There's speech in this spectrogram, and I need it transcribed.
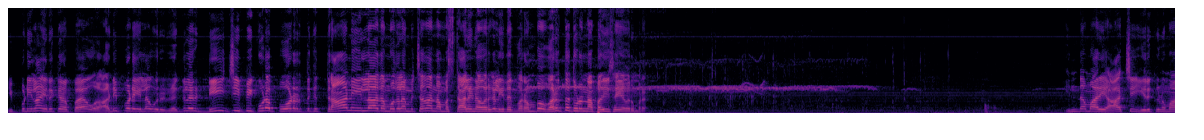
இப்படிலாம் இருக்கிறப்ப ஒரு ஒரு ரெகுலர் டிஜிபி கூட போடுறதுக்கு திராணி இல்லாத முதலமைச்சர் தான் நம்ம ஸ்டாலின் அவர்கள். இதை ரொம்ப வருத்தத்துடன் நான் பதிவு செய்ய விரும்புகிறேன் இந்த மாதிரி ஆட்சி இருக்கணுமா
